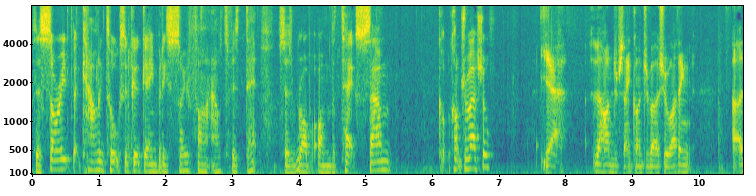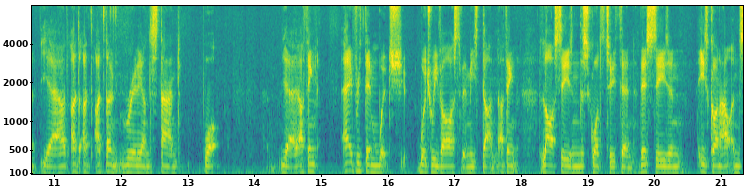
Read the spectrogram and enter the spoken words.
Says, sorry, but Cowley talks a good game, but he's so far out of his depth, says Rob on the text. Sam, co- controversial? Yeah, 100% controversial. I think, uh, yeah, I, I, I don't really understand what. Yeah, I think everything which which we've asked of him, he's done. I think last season the squad's too thin. This season he's gone out and,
